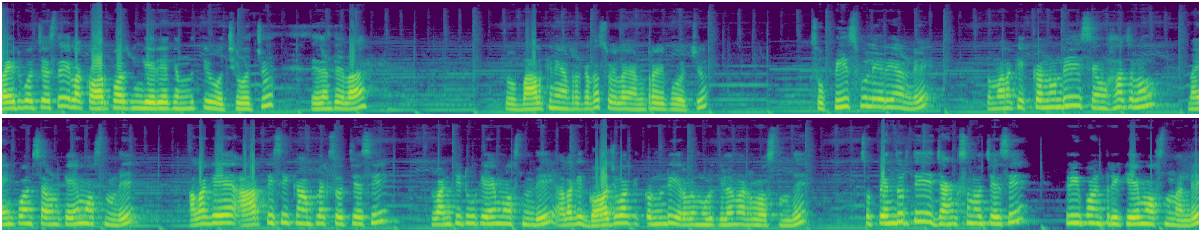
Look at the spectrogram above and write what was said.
బయటకు వచ్చేస్తే ఇలా కార్ పార్కింగ్ ఏరియా కిందకి వచ్చేవచ్చు. లేదంటే ఇలా సో బాల్కనీ అంటారు కదా సో ఇలా ఎంటర్ అయిపోవచ్చు. సో పీస్ఫుల్ ఏరియా అండి. సో మనకి ఇక్కడ నుండి Simhachalam nine point seven KM వస్తుంది? అలాగే ఆర్టీసీ కాంప్లెక్స్ వచ్చేసి ట్వంటీ టూ కేఎం వస్తుంది? అలాగే గాజువాక్ ఇక్కడ నుండి ఇరవై మూడు కిలోమీటర్లు వస్తుంది. సో పెందుర్తి జంక్షన్ వచ్చేసి త్రీ పాయింట్ త్రీ కేఎం వస్తుందండి?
